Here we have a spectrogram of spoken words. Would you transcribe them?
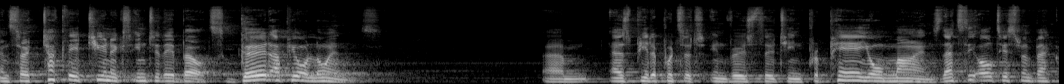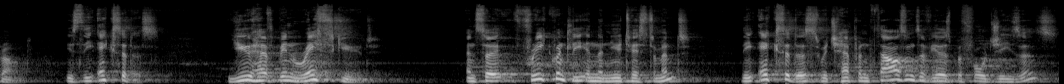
And so tuck their tunics into their belts, gird up your loins. Um, as Peter puts it in verse 13, prepare your minds. That's the Old Testament background, is the Exodus. You have been rescued. And so, frequently in the New Testament, the Exodus, which happened thousands of years before Jesus,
